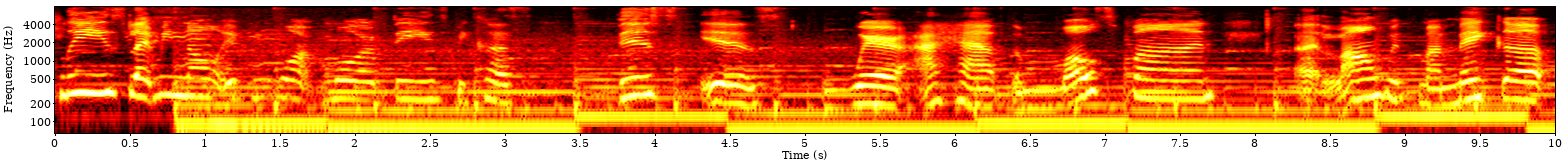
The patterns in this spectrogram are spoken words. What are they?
please let me know if you want more of these because this is where I have the most fun along with my makeup.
